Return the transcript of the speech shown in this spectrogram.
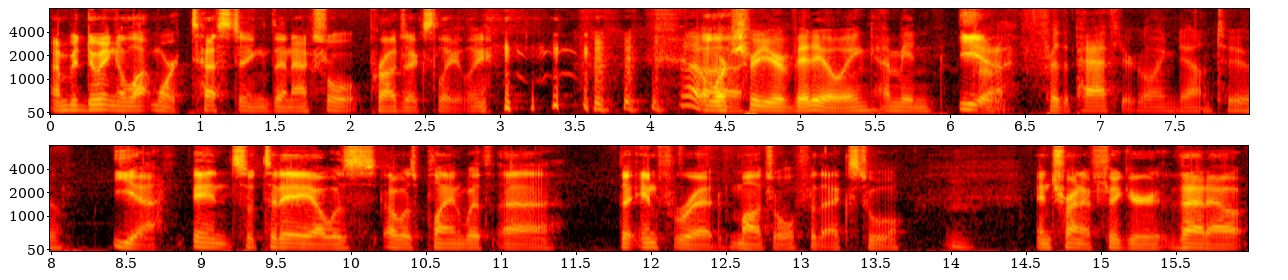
I've been doing a lot more testing than actual projects lately. Yeah, it works Uh, for your videoing. I mean, for- Yeah. for, the path you're going down too. Yeah. And so today I was I was playing with uh, the infrared module for the X tool Mm. and trying to figure that out.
